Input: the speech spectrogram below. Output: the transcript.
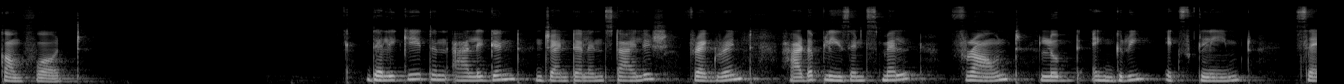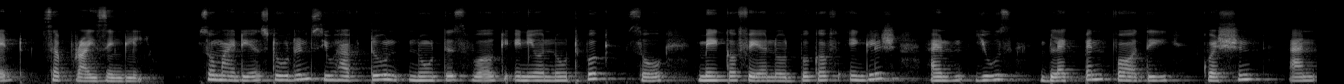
comfort. Delicate and elegant, gentle and stylish, fragrant, had a pleasant smell, frowned, looked angry, exclaimed, said surprisingly. So my dear students, you have to note this work in your notebook. So make a fair notebook of English and use black pen for the question and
